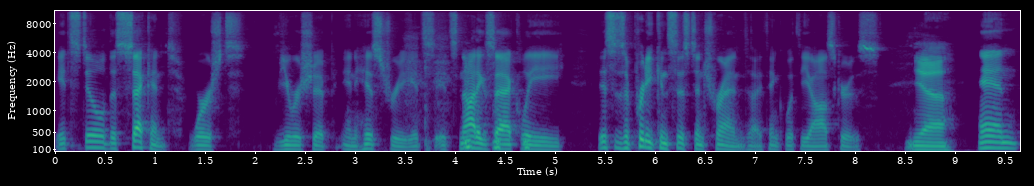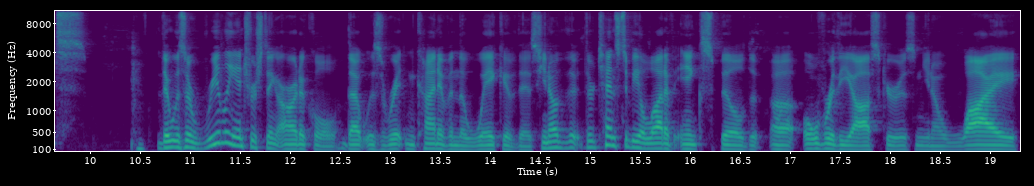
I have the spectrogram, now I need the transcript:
it's still the second worst viewership in history. It's it's not exactly this is a pretty consistent trend, I think, with the Oscars. Yeah. And there was a really interesting article that was written kind of in the wake of this. You know, there, tends to be a lot of ink spilled uh, over the Oscars, and you know why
